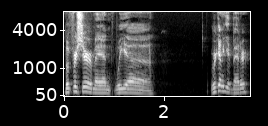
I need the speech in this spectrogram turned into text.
but for sure, man, we uh, we're gonna get better.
